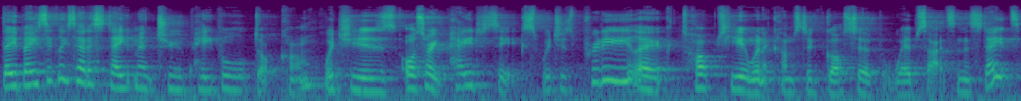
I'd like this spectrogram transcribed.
They basically said a statement to people.com, which is, oh, sorry, page six, which is pretty like top tier when it comes to gossip websites in the States,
